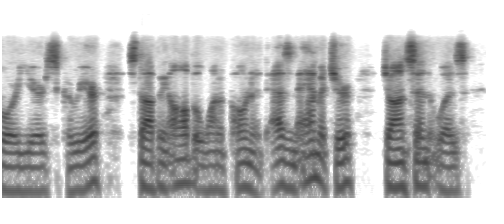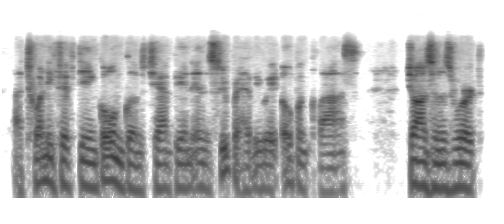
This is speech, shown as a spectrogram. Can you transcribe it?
four years career, stopping all but one opponent. As an amateur, Johnson was a 2015 Golden Gloves champion in the super heavyweight open class. Johnson has worked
